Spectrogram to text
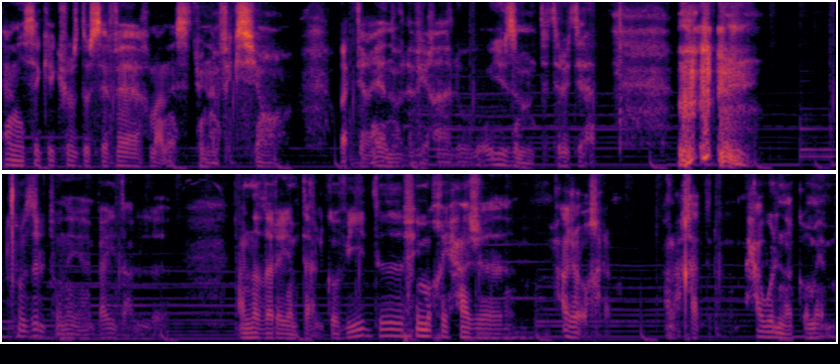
يعني c'est quelque chose de sévère معناها c'est une infection bactérienne ولا virale ويلزم تتريتيها وزلت هنا بعيد على على النظرية متاع الكوفيد. في مخي حاجة حاجة أخرى. على خاطر حاولنا quand même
